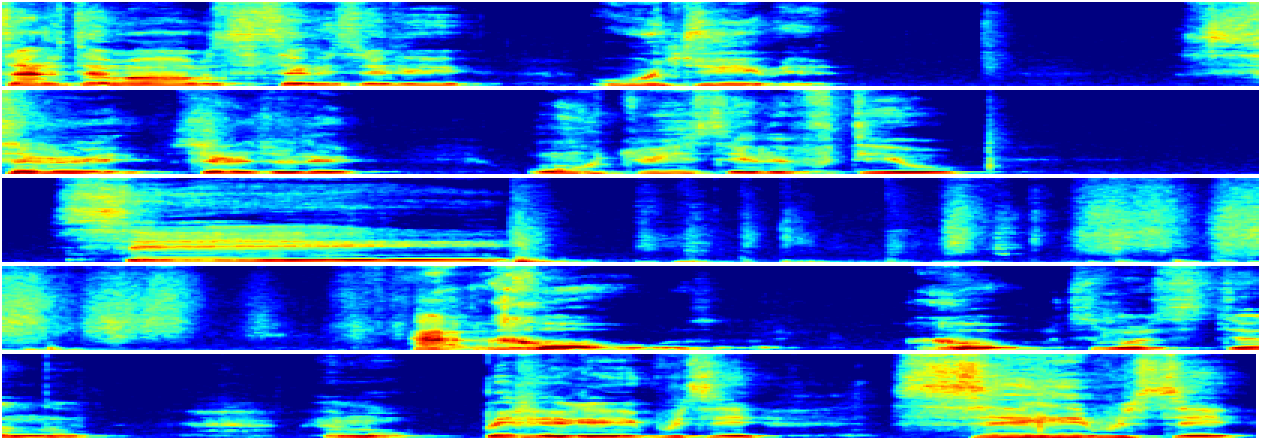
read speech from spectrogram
Salut tout le monde, salut, salut. Aujourd'hui, salut, salut, salut. Aujourd'hui, c'est la vidéo. C'est... Ah, Rose, Rose Moston, mon préféré, vous savez, série, vous savez,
